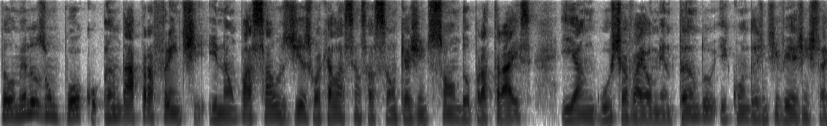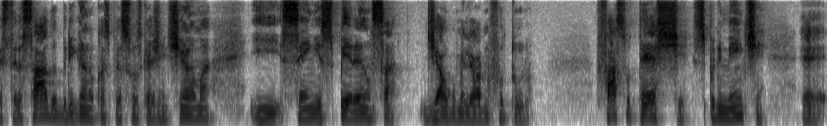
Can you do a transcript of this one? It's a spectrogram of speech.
pelo menos um pouco, andar para frente e não passar os dias com aquela sensação que a gente só andou para trás e a angústia vai aumentando e quando a gente vê a gente está estressado, brigando com as pessoas que a gente ama e sem esperança de algo melhor no futuro. Faça o teste, experimente, é,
